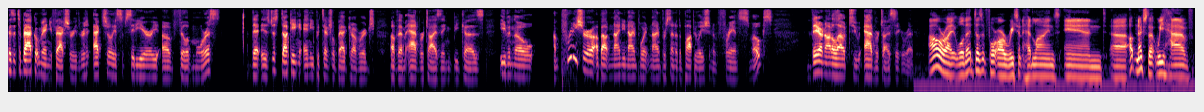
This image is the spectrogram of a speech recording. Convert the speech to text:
is a tobacco manufacturer. They're actually a subsidiary of Philip Morris that is just ducking any potential bad coverage of them advertising because even though I'm pretty sure about 99.9% of the population of France smokes, they are not allowed to advertise cigarettes. All right, well that does it for our recent headlines. And uh, up next, that we have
